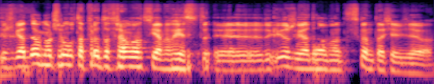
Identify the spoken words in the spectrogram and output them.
już wiadomo, czemu ta promocja jest, y, już wiadomo, skąd to się wzięło.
